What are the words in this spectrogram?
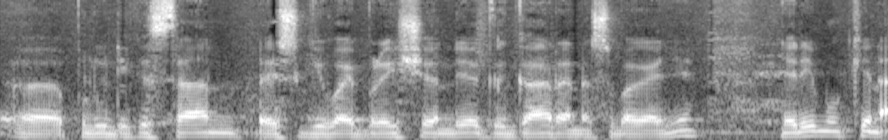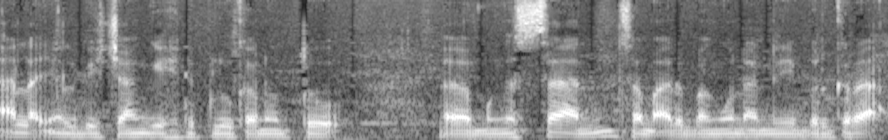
uh, perlu dikesan dari segi vibration dia, gegaran dan sebagainya. Jadi mungkin alat yang lebih canggih diperlukan untuk uh, mengesan sama ada bangunan ini bergerak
